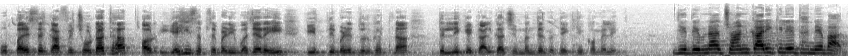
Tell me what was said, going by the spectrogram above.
वो परिसर काफ़ी छोटा था और यही सबसे बड़ी वजह रही कि इतनी बड़ी दुर्घटना दिल्ली के कालका जी मंदिर में देखने को मिली। जी, देवनाथ, जानकारी के लिए धन्यवाद।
